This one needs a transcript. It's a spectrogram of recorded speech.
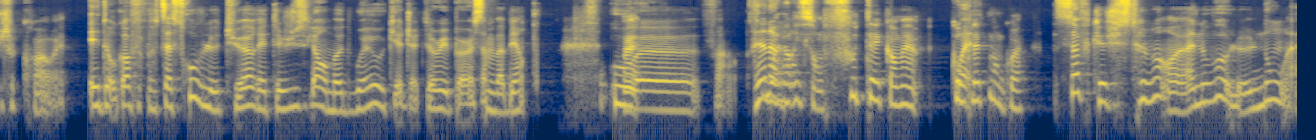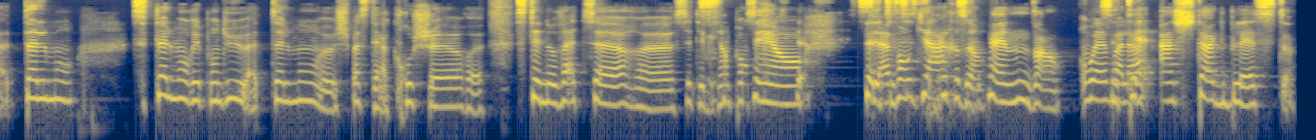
Je crois, ouais. Et donc, en fait, ça se trouve, le tueur était juste là en mode ouais, ok, Jack the Ripper, ça me va bien. Ou, Ouais. euh, enfin, rien Ou à alors voir. ils s'en foutaient quand même complètement, quoi. Sauf que justement, euh, à nouveau, le nom a tellement, c'est tellement répandu, a tellement, euh, je sais pas, c'était accrocheur, euh, c'était novateur, euh, c'était bien pensé. C'est en- C'est l'avant-garde. Ouais, voilà. hashtag blessed.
